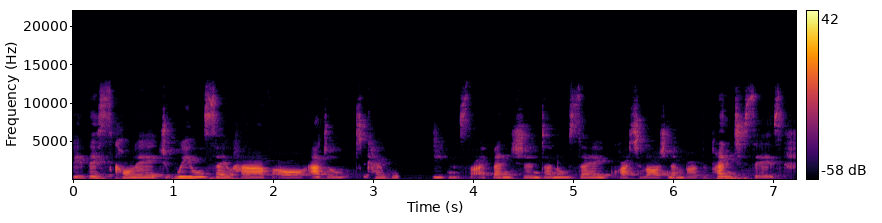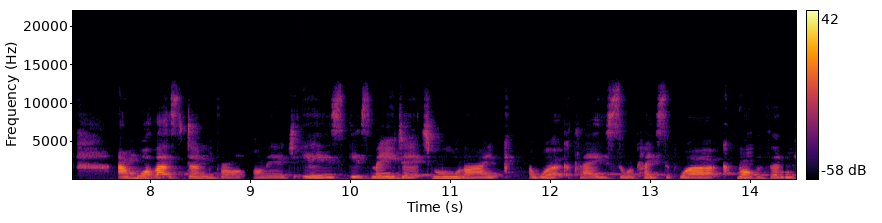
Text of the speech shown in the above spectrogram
at this college we also have our adult cohort students that I've mentioned and also quite a large number of apprentices. And what that's done for our college is it's made it more like a workplace or a place of work rather than,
